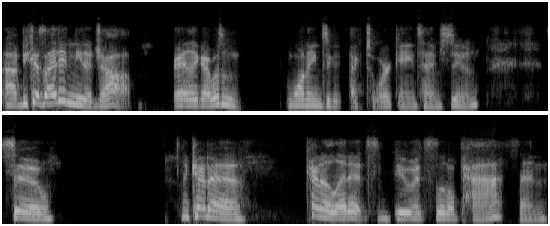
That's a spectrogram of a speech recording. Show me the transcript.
uh, because I didn't need a job, right? Like I wasn't wanting to go back to work anytime soon. So I kind of kind of let it do its little path and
